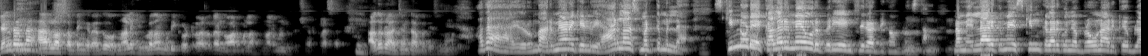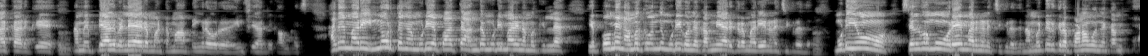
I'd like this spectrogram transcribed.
ஜென்ரலா ஹேர் லாஸ் அப்படிங்கிறது ஒரு நாளைக்கு இவ்வளவுதான் முடி கொட்டுறதுல நார்மலா நார்மல் விஷயம் இருக்குல்ல சார் ம். அதோட அஜெண்டா பத்தி சொல்ல முடியும்? அதான் இது ரொம்ப அருமையான கேள்வி. ஹேர் லாஸ் மட்டும் இல்ல ஸ்கின்னுடைய கலருமே ஒரு பெரிய இன்ஃபீரியாரிட்டி காம்ப்ளெக்ஸ் தான். நம்ம எல்லாருக்குமே ஸ்கின் கலர் கொஞ்சம் ப்ரௌனா இருக்கு பிளாக்கா இருக்கு. நம்ம எப்படியாவது வெள்ளையாயிர மாட்டோமா அப்படிங்கிற ஒரு இன்ஃபீரியாரிட்டி காம்ப்ளெக்ஸ் அதே மாதிரி இன்னொருத்தங்க முடிய பார்த்து அந்த முடி மாதிரி நமக்கு இல்ல. எப்பவுமே நமக்கு வந்து முடி கொஞ்சம் கம்மியா இருக்கிற மாதிரியே நினைச்சுக்கிறது. முடியும் செல்வமும் ஒரே மாதிரி நினைச்சுக்கிறது. நம்மகிட்ட இருக்கிற பணம் கொஞ்சம் கம்மியா.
